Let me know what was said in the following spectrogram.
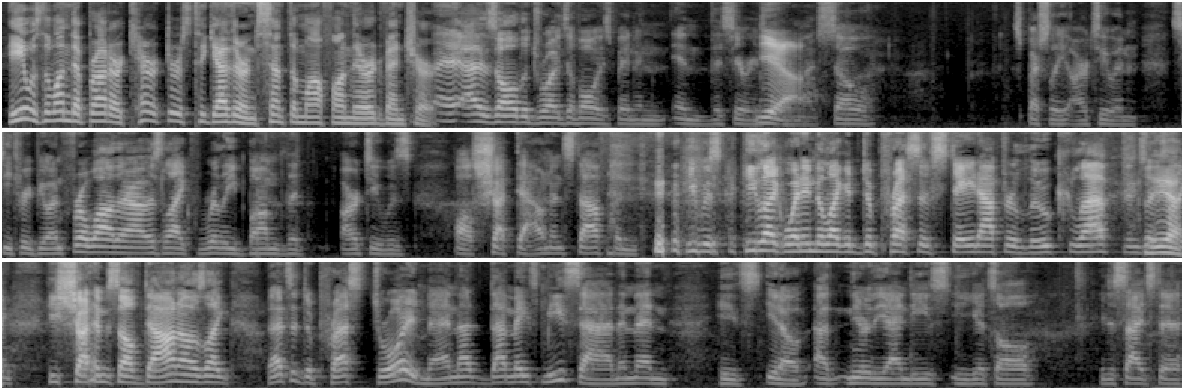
He was the one that brought our characters together and sent them off on their adventure. as all the droids have always been in in the series. Yeah. much. So, especially R two and C three PO, and for a while there, I was like really bummed that R two was all shut down and stuff, and he was he like went into like a depressive state after Luke left, and so he's Yeah. like he shut himself down. I was like, that's a depressed droid, man. That that makes me sad. And then he's you know at, near the end, he's he gets all he decides to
